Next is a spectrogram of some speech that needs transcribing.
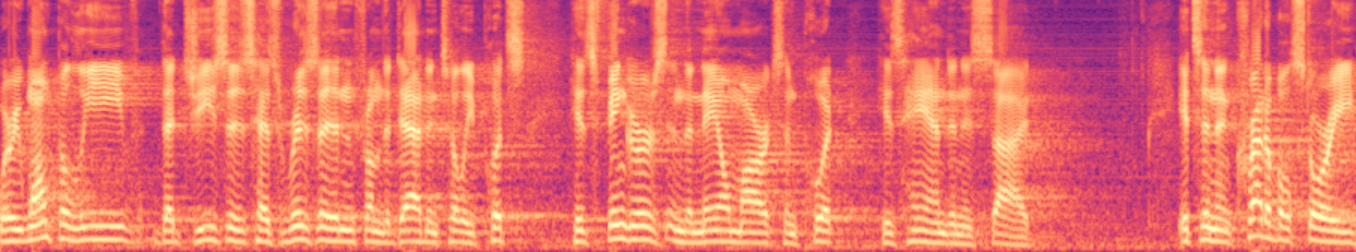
where he won't believe that Jesus has risen from the dead until he puts his fingers in the nail marks and put his hand in his side. It's an incredible story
